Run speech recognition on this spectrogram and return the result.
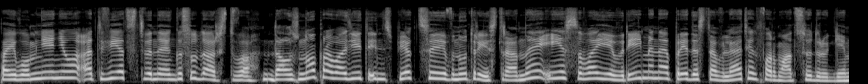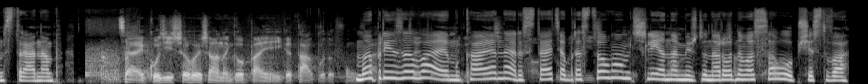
По его мнению, ответственное государство должно проводить инспекции внутри страны и своевременно предоставлять информацию другим странам. Мы призываем КНР стать образцовым членом международного сообщества.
